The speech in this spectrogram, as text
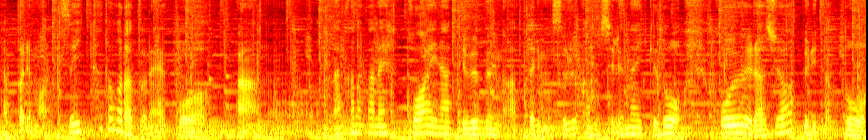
やっぱりまあ Twitter とかだとねこうあのなかなかね怖いなっていう部分があったりもするかもしれないけどこういうラジオアプリだと、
